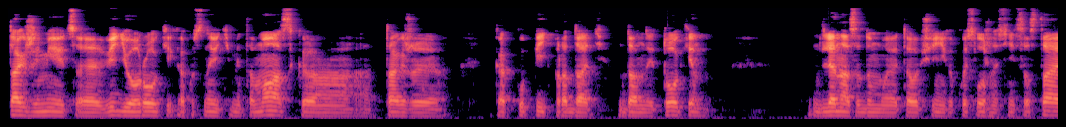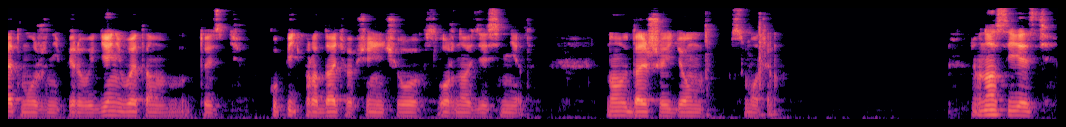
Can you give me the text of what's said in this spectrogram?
Также имеются видеоуроки, как установить MetaMask, а, также как купить, продать данный токен. Для нас, я думаю, это вообще никакой сложности не составит. Мы уже не первый день в этом. То есть купить, продать вообще ничего сложного здесь нет. Ну, дальше идем, смотрим. У нас есть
